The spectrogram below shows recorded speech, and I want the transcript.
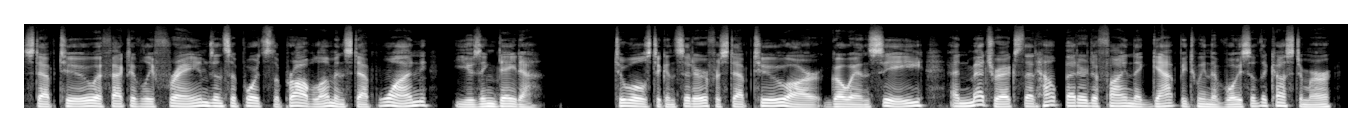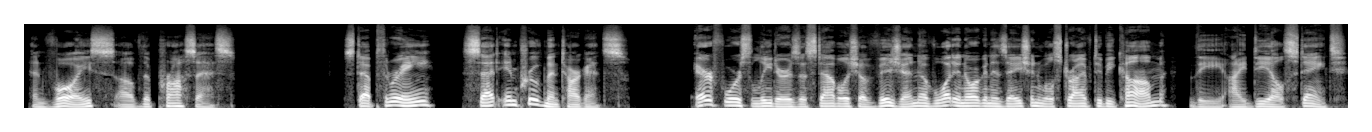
Step 2 effectively frames and supports the problem in Step 1 using data. Tools to consider for step two are Go and See and metrics that help better define the gap between the voice of the customer and voice of the process. Step three, set improvement targets. Air Force leaders establish a vision of what an organization will strive to become, the ideal state.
